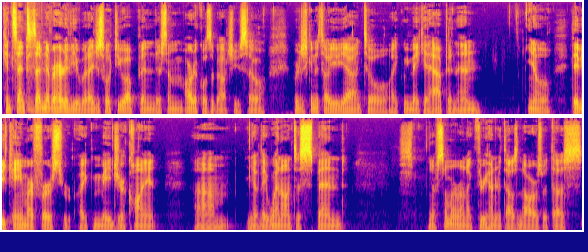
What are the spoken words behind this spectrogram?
ConsenSys, I've never heard of you, but I just looked you up and there's some articles about you. So we're just going to tell you, yeah, until like we make it happen. And, you know, they became our first like major client. Um, you know, they went on to spend, you know, somewhere around like $300,000 with us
